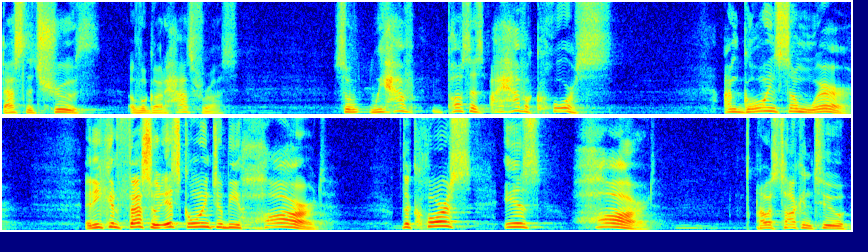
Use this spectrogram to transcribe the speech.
That's the truth of what God has for us. So we have, Paul says, I have a course. I'm going somewhere. And he confessed it. It's going to be hard. The course is hard. I was talking to,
